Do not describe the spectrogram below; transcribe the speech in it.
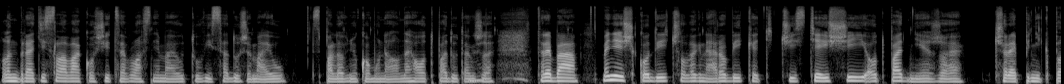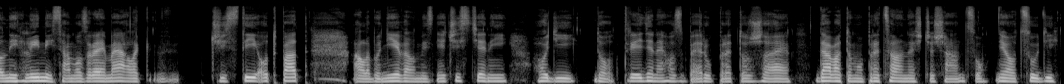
len Bratislava, Košice Košice vlastne majú tú výsadu, že majú spaľovňu komunálneho odpadu, takže treba menej škody človek narobí, keď čistejší odpad, nie že črepník plný hliny samozrejme, ale čistý odpad alebo nie veľmi znečistený hodí do triedeného zberu, pretože dáva tomu predsa len ešte šancu. Neodsúdi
